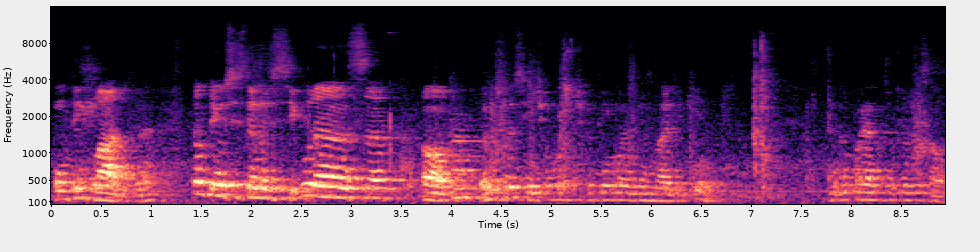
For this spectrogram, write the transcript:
contemplados. Né? Então tem o sistema de segurança. Ó, eu vou fazer o seguinte, eu acho que eu tenho mais uma slide aqui. Vou atrapalhar com essa projeção.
